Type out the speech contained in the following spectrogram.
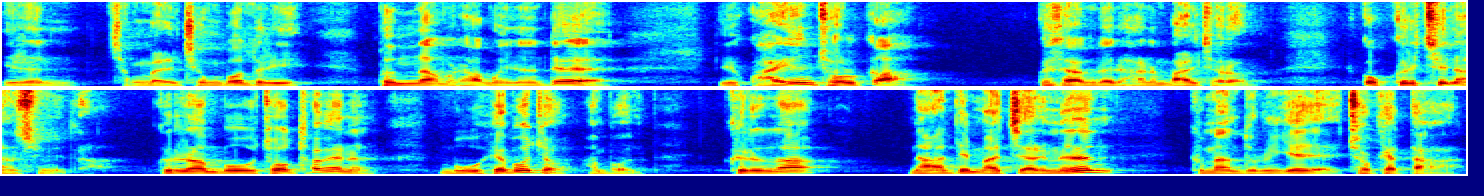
이런 정말 정보들이 범람을 하고 있는데, 과연 좋을까? 그 사람들이 하는 말처럼 꼭 그렇지는 않습니다. 그러나 뭐 좋다면은 뭐 해보죠, 한번. 그러나 나한테 맞지 않으면 그만두는 게 좋겠다.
